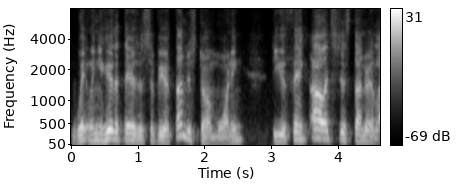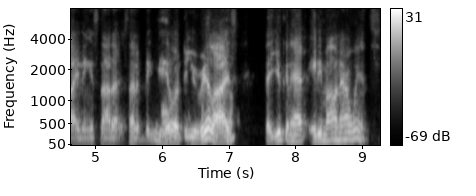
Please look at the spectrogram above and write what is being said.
when when you hear that there's a severe thunderstorm warning, do you think, oh, it's just thunder and lightning? It's not a it's not a big deal, or do you realize that you could have 80 mile an hour winds?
